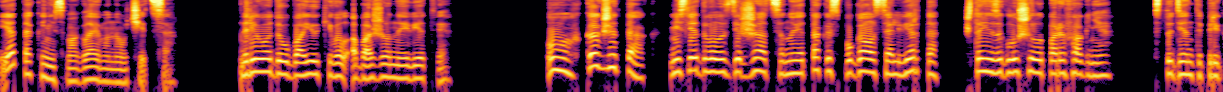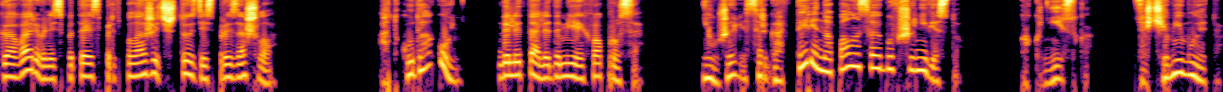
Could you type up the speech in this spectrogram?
я так и не смогла ему научиться. Дриода убаюкивал обожженные ветви. Ох, как же так? Не следовало сдержаться, но я так испугалась Альверта, что не заглушила порыв огня. Студенты переговаривались, пытаясь предположить, что здесь произошло. «Откуда огонь?» — долетали до меня их вопросы. «Неужели Саргатери напал на свою бывшую невесту?» «Как низко! Зачем ему это?»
